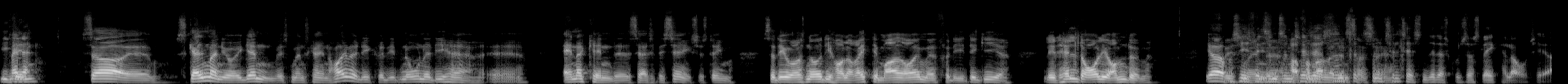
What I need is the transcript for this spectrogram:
igen, Men, så øh, skal man jo igennem, hvis man skal have en højværdikredit, nogle af de her øh, anerkendte certificeringssystemer. Så det er jo også noget, de holder rigtig meget øje med, fordi det giver lidt halvdårligt omdømme. Jo, ja, Hvis præcis, fordi sådan, øh, sådan, tiltag, sådan, sådan, sådan tiltag som det der skulle så slet ikke have lov til at,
